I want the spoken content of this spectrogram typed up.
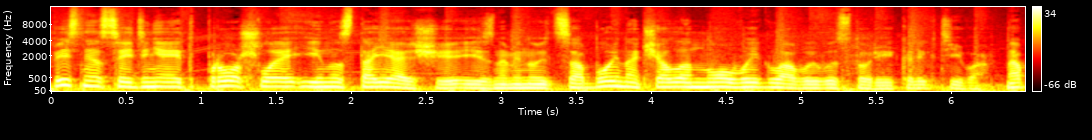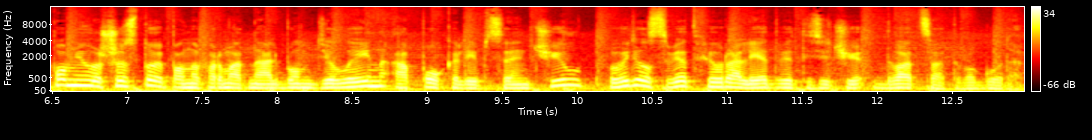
Песня соединяет прошлое и настоящее и знаменует собой начало новой главы в истории коллектива. Напомню, шестой полноформатный альбом Delain «Apocalypse and Chill» увидел свет в феврале 2020 года.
